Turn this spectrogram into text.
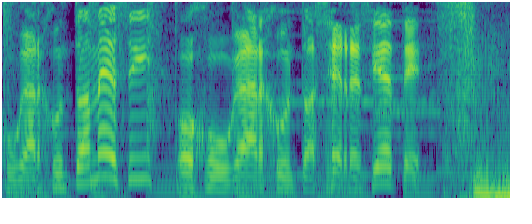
jugar junto a Messi o jugar junto a CR7.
